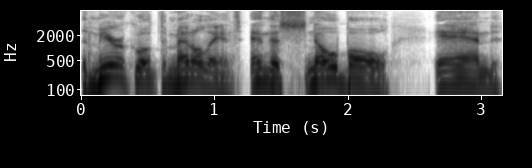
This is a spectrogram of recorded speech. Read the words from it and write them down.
the miracle at the Meadowlands and the Snow Bowl and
